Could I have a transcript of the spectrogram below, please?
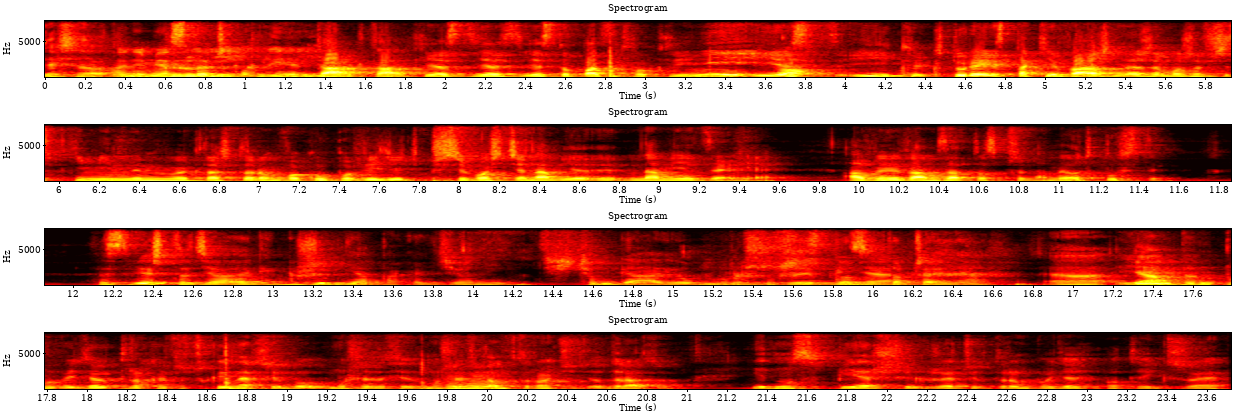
Jak się nazywa? A nie miasteczko? Klini? Klini? Tak, tak. Jest, jest, jest to pactwo Klini, i jest, i, k- które jest takie ważne, że może wszystkim innym klasztorom wokół powiedzieć przywoźcie nam, je, nam jedzenie, a my wam za to sprzedamy odpusty. To jest, wiesz, to działa jak grzybnia taka, gdzie oni ściągają po prostu wszystko z otoczenia. Ja bym powiedział trochę troszeczkę inaczej, bo muszę, się, muszę Mhm. to wtrącić od razu. Jedną z pierwszych rzeczy, którą powiedziałeś o tej grze,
